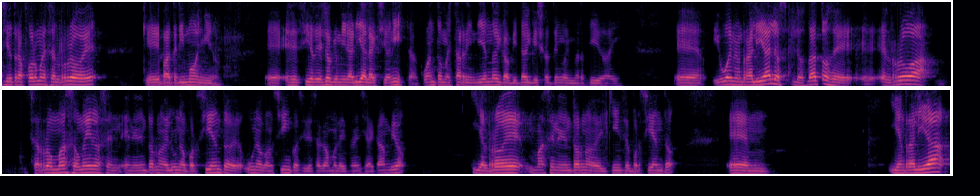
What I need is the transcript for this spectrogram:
y otra forma es el ROE, que es patrimonio. Eh, es decir, es lo que miraría el accionista, cuánto me está rindiendo el capital que yo tengo invertido ahí. Eh, y bueno, en realidad los, datos del de, el ROA cerró más o menos en, el entorno del 1%, 1,5% si le sacamos la diferencia de cambio, y el ROE más en el entorno del 15%. Em, y en realidad,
